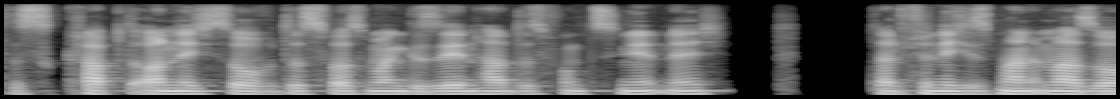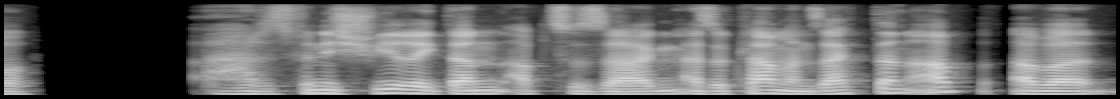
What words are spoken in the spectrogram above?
das klappt auch nicht so, das, was man gesehen hat, das funktioniert nicht. Dann finde ich, ist man immer so, ah, das finde ich schwierig, dann abzusagen. Also klar, man sagt dann ab, aber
